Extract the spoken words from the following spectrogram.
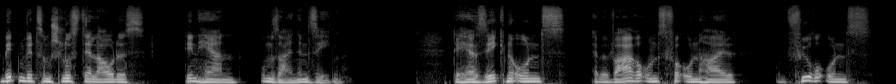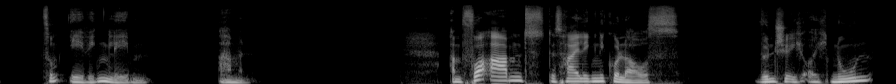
Bitten wir zum Schluss der Laudes den Herrn um seinen Segen. Der Herr segne uns, er bewahre uns vor Unheil und führe uns zum ewigen Leben. Amen. Am Vorabend des heiligen Nikolaus wünsche ich euch nun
